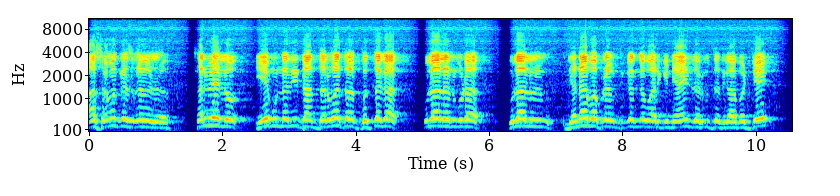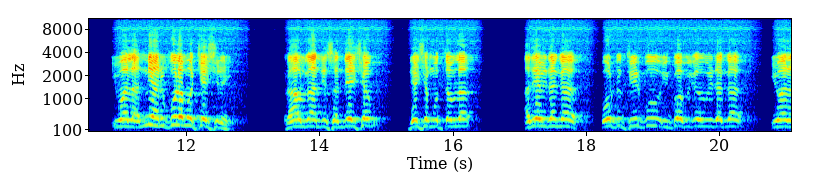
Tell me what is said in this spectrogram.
ఆ సమగ్ర సర్వేలో ఏమున్నది? దాని తర్వాత కొత్తగా కులాలను కూడా కులాలు జనాభా ప్రతికంగా వారికి న్యాయం జరుగుతుంది కాబట్టి ఇవాళ అన్ని అనుకూలం వచ్చేసినాయి. రాహుల్ గాంధీ సందేశం దేశం మొత్తంలో అదేవిధంగా కోర్టు తీర్పు ఇంకో విధంగా ఇవాళ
